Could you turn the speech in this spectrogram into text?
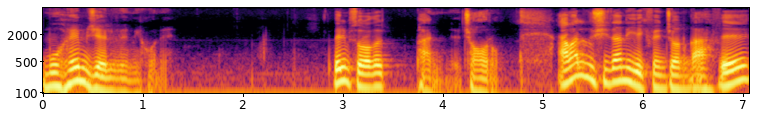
مهم جلوه می‌کنه. بریم سراغ چهارم. عمل نوشیدن یک فنجان قهوه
